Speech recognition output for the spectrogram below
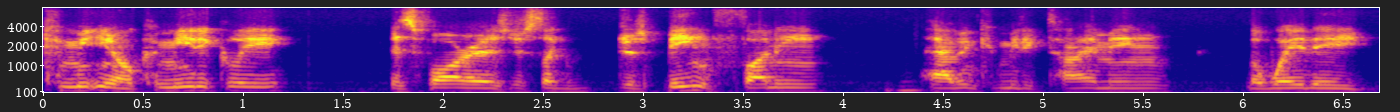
com- you know, comedically, as far as just like just being funny, having comedic timing, the way they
